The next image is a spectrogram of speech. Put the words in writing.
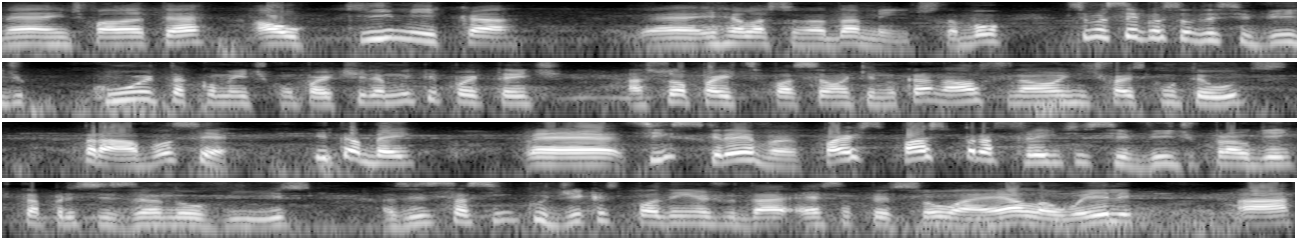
né? A gente fala até alquímica é, relacionada à mente, tá bom? Se você gostou desse vídeo, curta, comente, compartilha. É muito importante a sua participação aqui no canal, afinal a gente faz conteúdos para você. E também é, se inscreva, passe para frente esse vídeo para alguém que está precisando ouvir isso. Às vezes essas cinco dicas podem ajudar essa pessoa, ela ou ele, a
